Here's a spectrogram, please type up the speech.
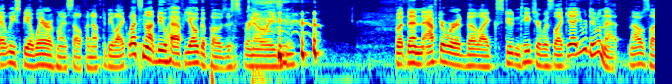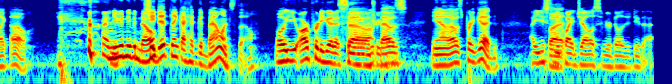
at least be aware of myself enough to be like, let's not do half yoga poses for no reason. but then afterward, the like student teacher was like, "Yeah, you were doing that," and I was like, "Oh." and you didn't even know? She did think I had good balance though, Well, you are pretty good at standing in so the tree that pose. was, you know, that was pretty good. I used to be quite jealous of your ability to do that.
